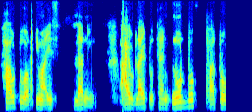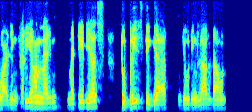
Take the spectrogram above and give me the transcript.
how to optimize learning. I would like to thank Notebook for providing free online materials to bridge the gap during lockdown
